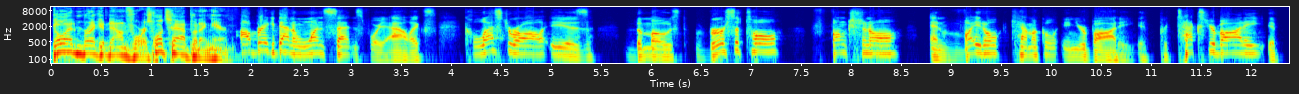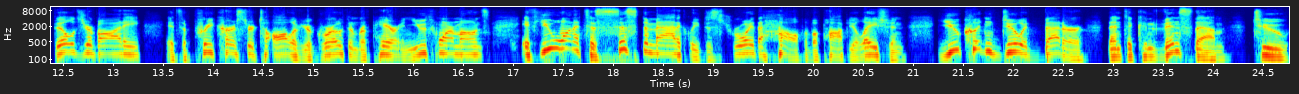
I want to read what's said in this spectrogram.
go ahead and break it down for us. What's happening here? I'll break it down in one sentence for you, Alex. Cholesterol is the most versatile, functional, and vital chemical in your body. It protects your body, it builds your body, it's a precursor to all of your growth and repair and youth hormones. If you wanted to systematically destroy the health of a population, you couldn't do it better than to convince them to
